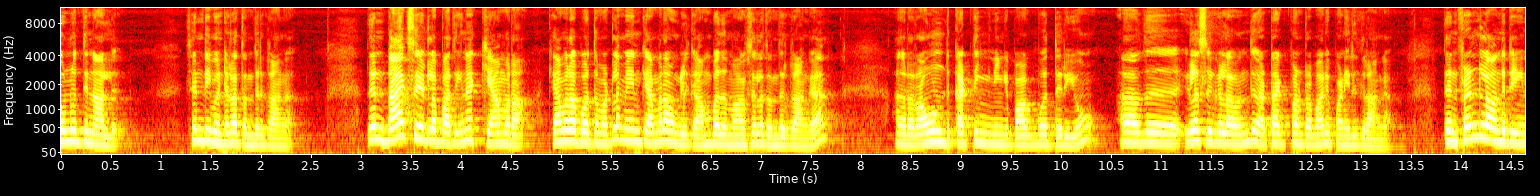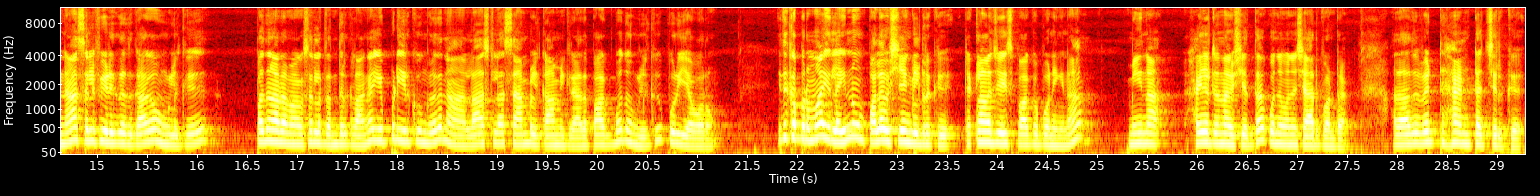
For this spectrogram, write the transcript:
தொண்ணூற்றி நாலு சென்டிமீட்டராக தந்திருக்காங்க. தென் பேக் சைடில் பார்த்தீங்கன்னா கேமரா கேமரா பொறுத்த மட்டும் மெயின் கேமரா உங்களுக்கு ஐம்பது மார்க்ஸில் தந்திருக்காங்க. அதோட ரவுண்ட் கட்டிங் நீங்கள் பார்க்கும்போது தெரியும். அதாவது இலசுகளை வந்து அட்ராக்ட் பண்ணுற மாதிரி பண்ணியிருக்கிறாங்க. தென் ஃப்ரெண்டில் வந்துட்டிங்கன்னா செல்ஃபி எடுக்கிறதுக்காக உங்களுக்கு பதினாறாம் மார்க்ஸில் தந்திருக்கிறாங்க. எப்படி இருக்குங்கிறத நான் லாஸ்ட்டில் சாம்பிள் காமிக்கிறேன். அதை பார்க்கும்போது உங்களுக்கு புரிய வரும். இதுக்கப்புறமா இதில் இன்னும் பல விஷயங்கள் இருக்குது டெக்னாலஜி வைஸ் பார்க்க போனீங்கன்னா மெயினாக ஹைலைட்டான விஷயத்த கொஞ்சம் கொஞ்சம் ஷேர் பண்ணுறேன் அதாவது வெட் ஹேண்ட் டச் இருக்குது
